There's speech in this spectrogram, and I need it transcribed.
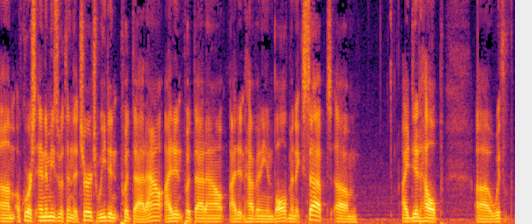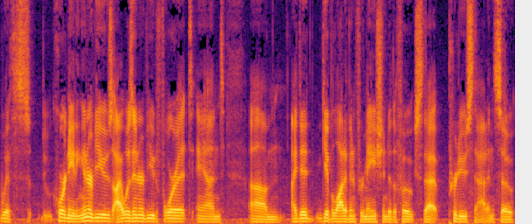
Um, of course, enemies within the church. We didn't put that out. I didn't put that out. I didn't have any involvement except um, I did help uh, with with coordinating interviews. I was interviewed for it and. Um, I did give a lot of information to the folks that produced that, and so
